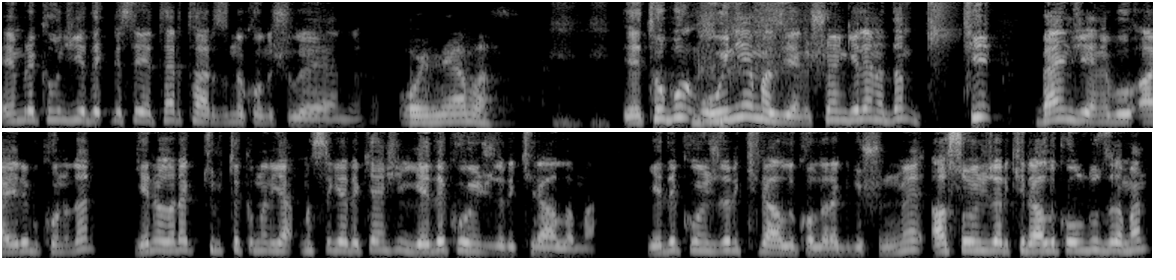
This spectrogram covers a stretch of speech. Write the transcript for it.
Emre Kılıncı yedeklese yeter tarzında konuşuluyor yani. Oynayamaz. Etobo oynayamaz yani. Şu an gelen adam ki bence yani bu ayrı bir konudan genel olarak Türk takımları yapması gereken şey yedek oyuncuları kiralama. Yedek oyuncuları kiralık olarak düşünme. As oyuncular kiralık olduğu zaman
